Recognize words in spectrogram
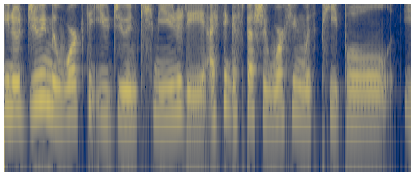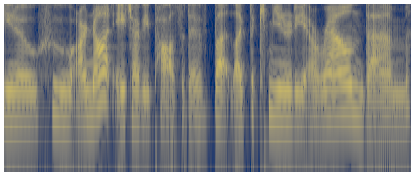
you know, doing the work that you do in community, I think especially working with people, you know, who are not HIV positive, but like the community around them,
